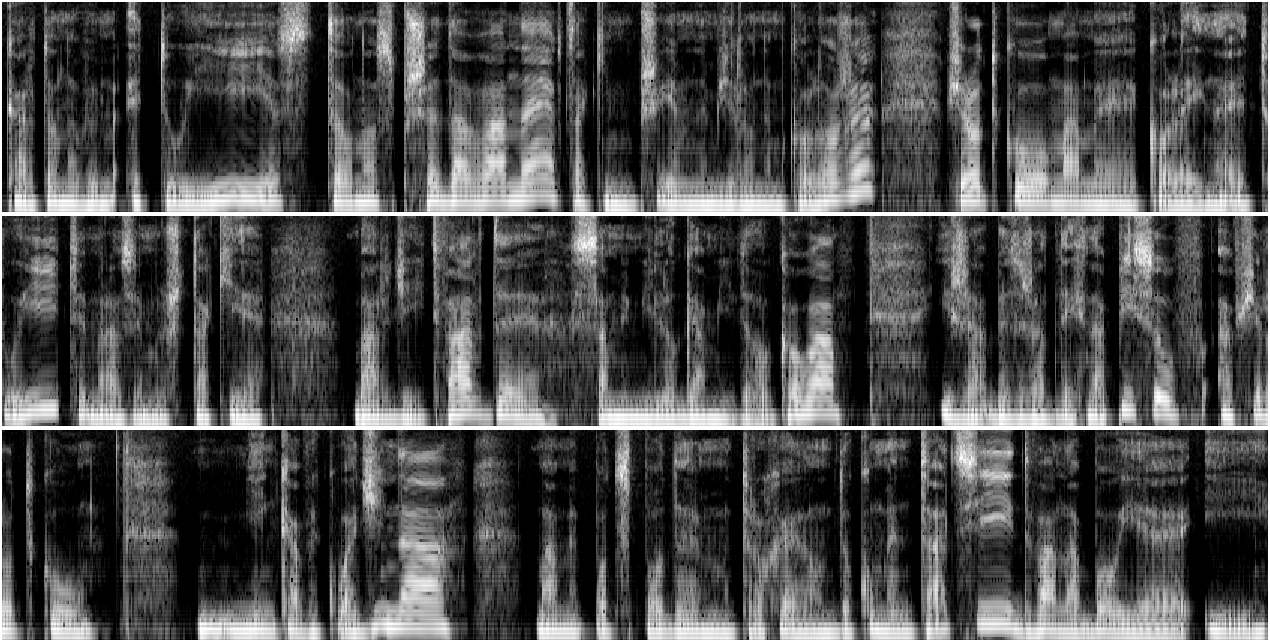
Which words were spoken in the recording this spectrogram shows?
kartonowym etui. Jest ono sprzedawane w takim przyjemnym zielonym kolorze. W środku mamy kolejne etui, tym razem już takie bardziej twarde, z samymi logami dookoła i bez żadnych napisów, a w środku miękka wykładzina. Mamy pod spodem trochę dokumentacji, dwa naboje i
